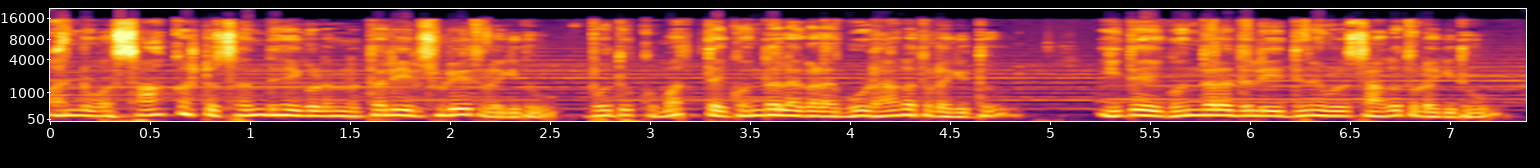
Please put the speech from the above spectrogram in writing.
ಅನ್ನುವ ಸಾಕಷ್ಟು ಸಂದೇಹಗಳನ್ನು ತಲೆಯಲ್ಲಿ ಸುಳಿಯತೊಡಗಿದವು ಬದುಕು ಮತ್ತೆ ಗೊಂದಲಗಳ ಗೂಡಾಗತೊಡಗಿತು. ಇದೇ ಗೊಂದಲದಲ್ಲಿ ದಿನಗಳು ಸಾಗತೊಡಗಿದವು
